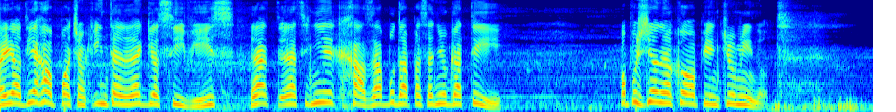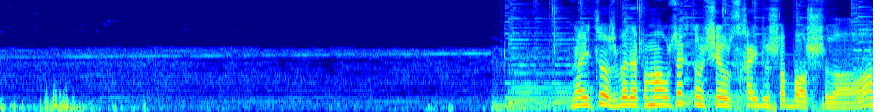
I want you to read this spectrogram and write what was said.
No i odjechał pociąg Interregio Civis racji Nyíregyháza Budapest Enyugati. Opóźniony około 5 minut. No i cóż, będę pomału żegnał się z Hajduszo-Boszlo.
